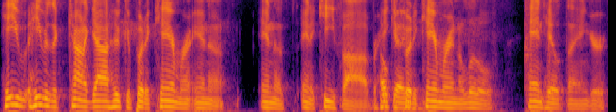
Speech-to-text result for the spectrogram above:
he he was a kind of guy who could put a camera in a in a in a key fob, or he Okay. could put a camera in a little handheld thing, or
